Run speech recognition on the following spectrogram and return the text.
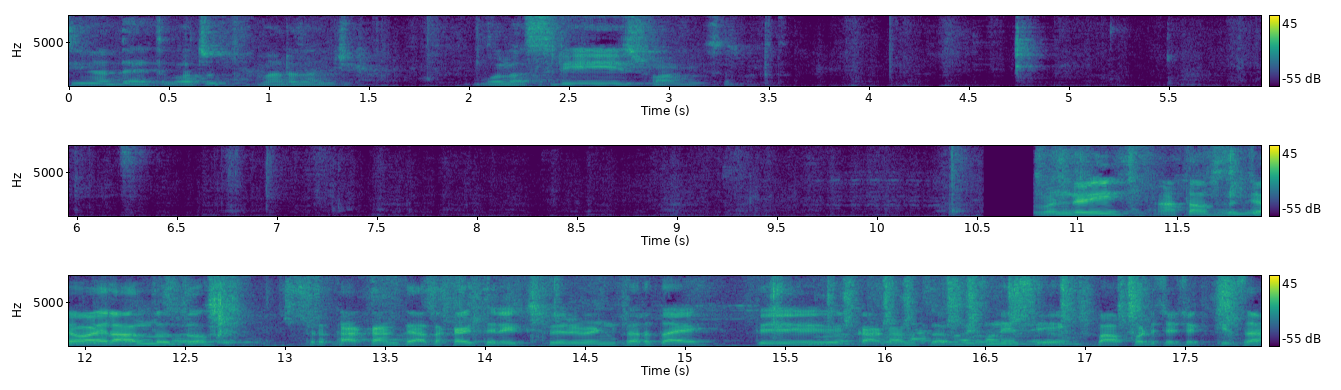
तीन अध्याय तर वाचूत महाराजांचे. बोला श्री स्वामी समर्थ. मंडळी आता जेवायला आलो होतो. तर काकांते आता काहीतरी एक्सपेरिमेंट करताय. ते काकांचा बिझनेस आहे एक पापडच्या चक्कीचा.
